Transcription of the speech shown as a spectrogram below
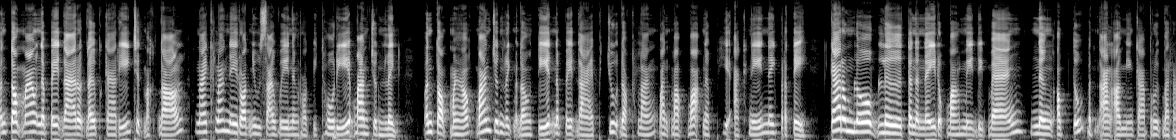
បន្ទាប់មកនៅពេលដែលរដូវផ្ការីកជិតមកដល់ផ្នែកខ្លះនៃរដ្ឋ New South Wales និងរដ្ឋ Victoria បានជន់លិច បន្ទាប់មកបានជន់លិចម្ដងទៀតនៅពេលដែលព្យុះដ៏ខ្លាំងបានបោកបក់នៅភាគអាគ្នេយ៍នៃប្រទេសការរំលោភលើតនន័យរបស់ Medibank និង Optus បណ្ដាលឲ្យមានការព្រួយបារ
